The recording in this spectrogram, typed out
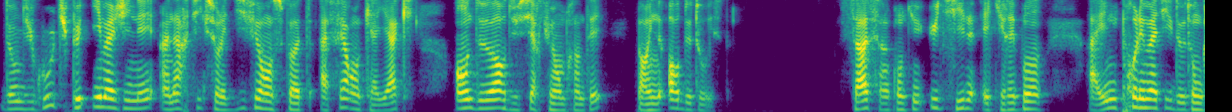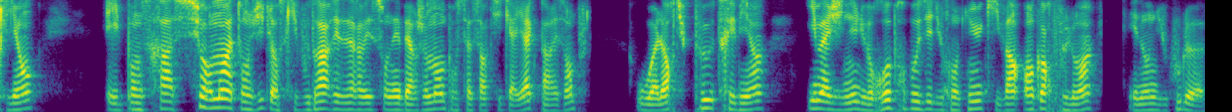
Donc du coup, tu peux imaginer un article sur les différents spots à faire en kayak en dehors du circuit emprunté par une horde de touristes. Ça, c'est un contenu utile et qui répond à une problématique de ton client et il pensera sûrement à ton gîte lorsqu'il voudra réserver son hébergement pour sa sortie kayak par exemple, ou alors tu peux très bien imaginer lui reproposer du contenu qui va encore plus loin et donc du coup le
